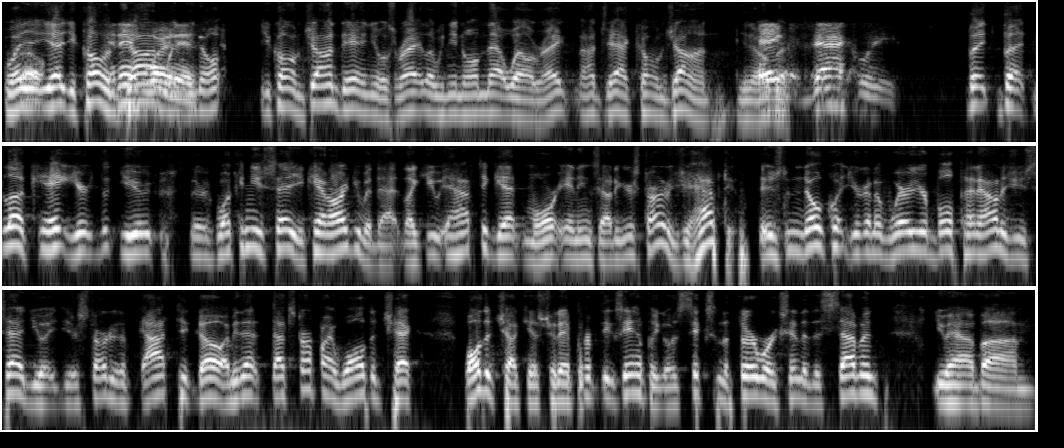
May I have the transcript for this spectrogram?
Well, So, yeah, you call him John when you know you call him John Daniels, right? Like when you know him that well, right? Not Jack, call him John. You know, Exactly. But but look, hey, you're you. There, what can you say? You can't argue with that. Like you have to get more innings out of your starters. You have to. There's no you're going to wear your bullpen out, as you said. You your starters have got to go. I mean that that start by Waldichuk, Waldichuk yesterday, perfect example. He goes six in the third, works into the seventh. You have um,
